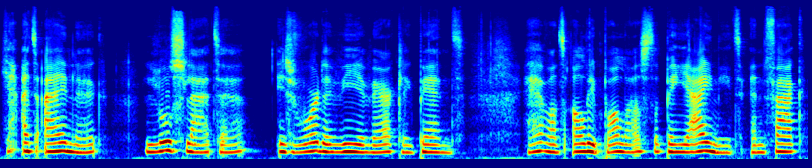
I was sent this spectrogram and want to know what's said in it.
ja, uiteindelijk loslaten is worden wie je werkelijk bent. Want al die ballast, dat ben jij niet. En vaak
